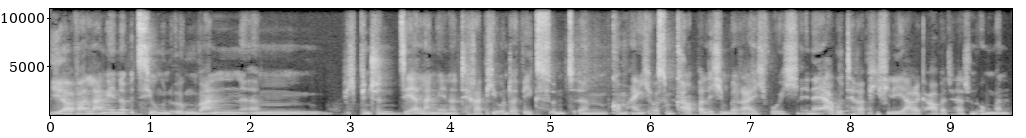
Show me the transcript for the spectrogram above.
ja, war lange in der Beziehung und irgendwann, ähm, ich bin schon sehr lange in der Therapie unterwegs und ähm, komme eigentlich aus dem körperlichen Bereich, wo ich in der Ergotherapie viele Jahre gearbeitet habe und irgendwann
